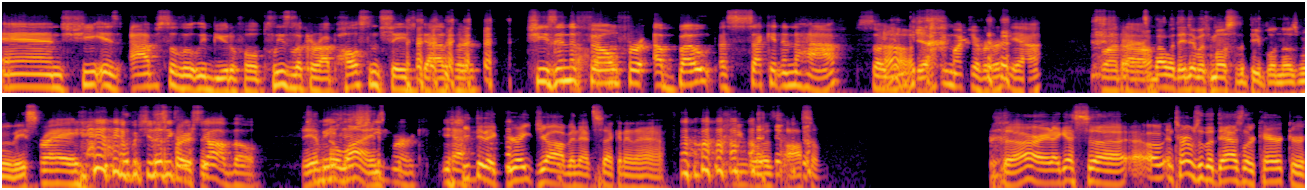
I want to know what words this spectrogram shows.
And she is absolutely beautiful. Please look her up. Halston Sage Dazzler. She's in the film for about a second and a half. So you Oh, don't get yeah. too much of her. Yeah. But, That's um, about what they did with most of the people in those movies. right. but she does This a great person- job, though. They have She no made that lines. work. Yeah. She did a great job in that second and a half. She was awesome. So, all right, I guess uh, oh, in terms of the Dazzler character,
